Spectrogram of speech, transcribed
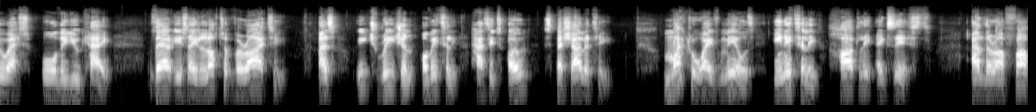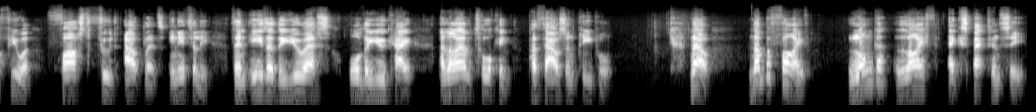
US or the UK. There is a lot of variety as each region of Italy has its own speciality. Microwave meals in Italy hardly exist, and there are far fewer fast food outlets in Italy than either the US or the UK, and I am talking per thousand people. Now, number five, longer life expectancy.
